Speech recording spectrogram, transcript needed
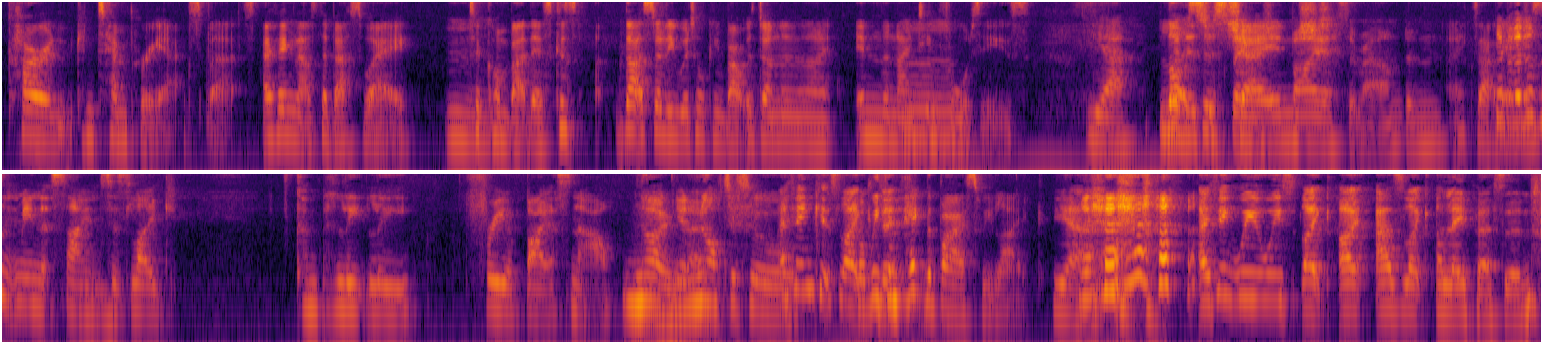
current contemporary experts. I think that's the best way to Mm. combat this because that study we're talking about was done in the in the 1940s. yeah. Lots has just so changed. bias around and Exactly. Yeah, but that doesn't mean that science is like completely free of bias now. No, you know. not at all. I think it's like but we the- can pick the bias we like. Yeah, I think we always like I as like a layperson,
